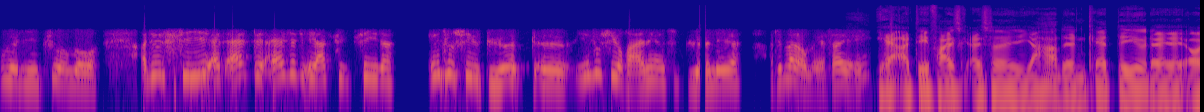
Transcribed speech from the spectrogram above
ryger de en tur over. Og det vil sige, at alt det, alle de aktiviteter, inklusive, dyre, øh, inklusive regninger til dyrlæger, og det må der jo masser af, ikke? Ja, og det er faktisk, altså, jeg har da en kat, det er jo da, og,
